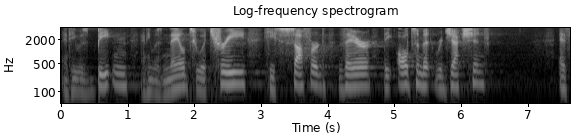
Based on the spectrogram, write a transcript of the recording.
and he was beaten and he was nailed to a tree. He suffered there the ultimate rejection as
